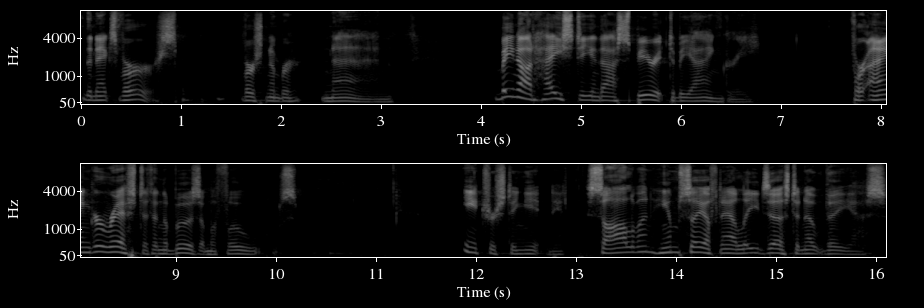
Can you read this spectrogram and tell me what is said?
The next verse, verse number 9. Be not hasty in thy spirit to be angry, for anger resteth in the bosom of fools. Interesting, isn't it? Solomon himself now leads us to note this.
